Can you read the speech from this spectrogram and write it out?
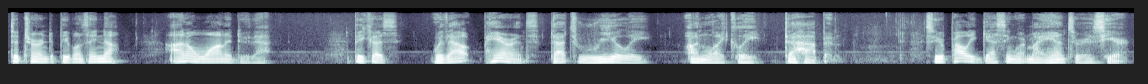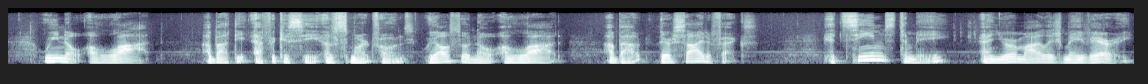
to turn to people and say, No, I don't want to do that. Because without parents, that's really unlikely to happen. So you're probably guessing what my answer is here. We know a lot about the efficacy of smartphones. We also know a lot about their side effects. It seems to me, and your mileage may vary,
